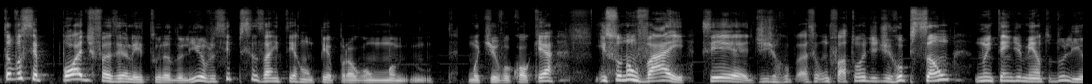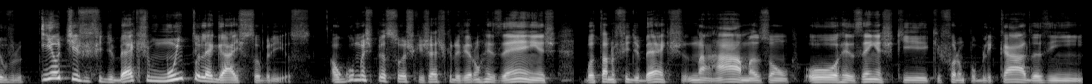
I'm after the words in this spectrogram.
Então você pode fazer a leitura do livro, se precisar interromper por algum motivo qualquer, isso não vai ser um fator de disrupção no entendimento do livro. E eu tive feedbacks muito legais sobre isso. Algumas pessoas que já escreveram resenhas, botaram feedbacks na Amazon ou resenhas que, que foram publicadas em,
